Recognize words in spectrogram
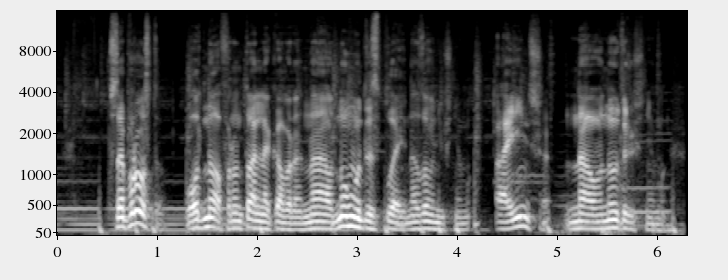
Все просто. Одна фронтальна камера на одному дисплеї, на зовнішньому, а інша на внутрішньому.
